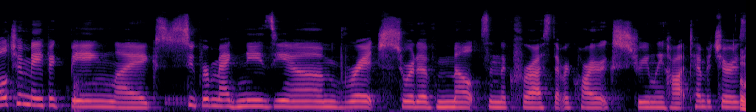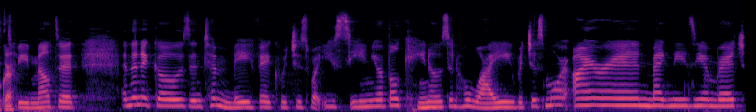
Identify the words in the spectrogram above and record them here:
Ultramafic being like super magnesium rich, sort of melts in the crust that require extremely hot temperatures Okay. to be melted. And then it goes into mafic, which is what you see in your volcanoes in Hawaii, which is more iron, magnesium rich.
